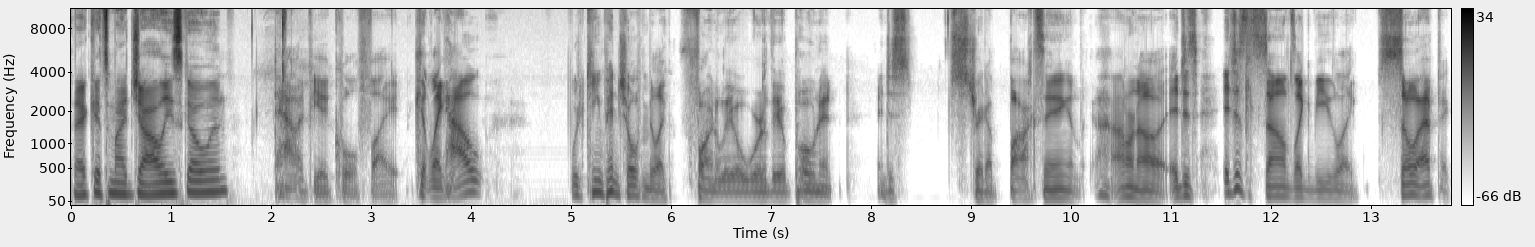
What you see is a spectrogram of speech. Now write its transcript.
That gets my jollies going. That would be a cool fight. Like, how would Kingpin show up and be like, finally a worthy opponent, and just straight up boxing? And I don't know. It just it just sounds like be like so epic.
